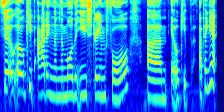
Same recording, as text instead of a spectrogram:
So it will, it will keep adding them. The more that you stream for, um, it will keep upping it.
